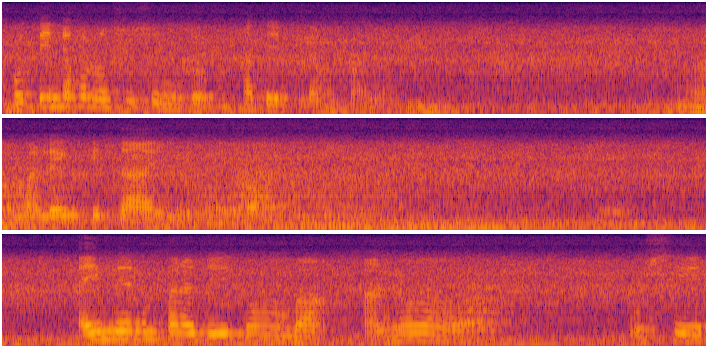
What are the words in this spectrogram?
Buti na ako nung susundo. Hatid lang pala. Mamalengke tayo. Ayan. Ay, meron pala ditong ba, ano, usit.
